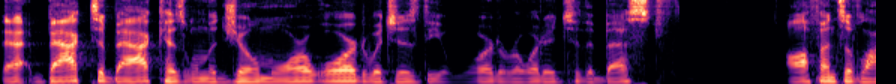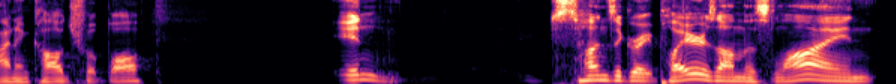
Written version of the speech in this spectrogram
that back to back has won the Joe Moore Award, which is the award awarded to the best offensive line in college football. In tons of great players on this line,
